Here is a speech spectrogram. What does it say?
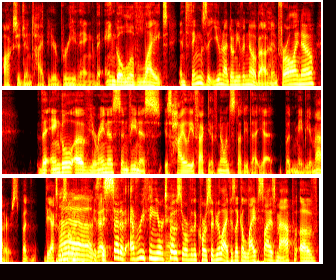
oxygen type you're breathing, the angle of light, and things that you and I don't even know about. And for all I know, the angle of Uranus and Venus is highly effective. No one's studied that yet, but maybe it matters. But the exposome Ah, is the set of everything you're exposed to over the course of your life. It's like a life-size map of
